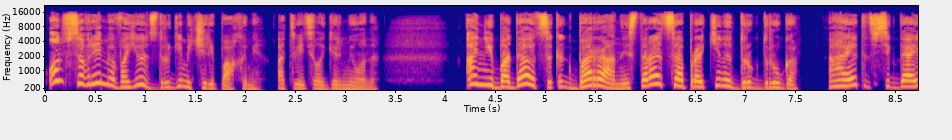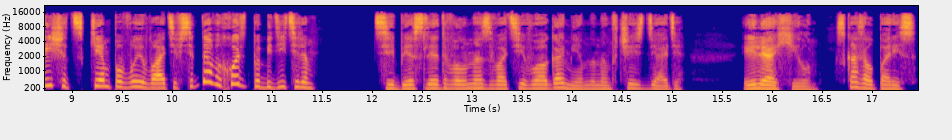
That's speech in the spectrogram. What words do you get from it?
«Он все время воюет с другими черепахами», — ответила Гермиона. «Они бодаются, как бараны, и стараются опрокинуть друг друга. А этот всегда ищет, с кем повоевать, и всегда выходит победителем». «Тебе следовало назвать его Агамемноном в честь дяди. Или Ахиллом», — сказал Парис.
